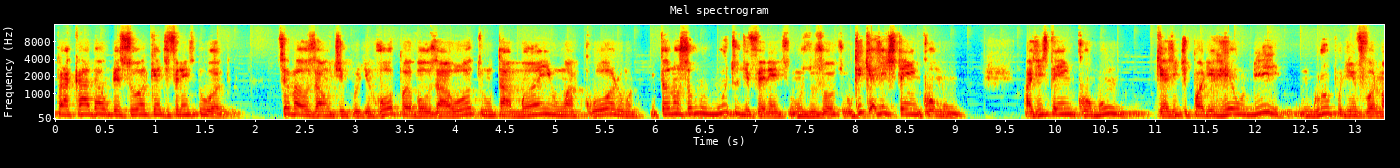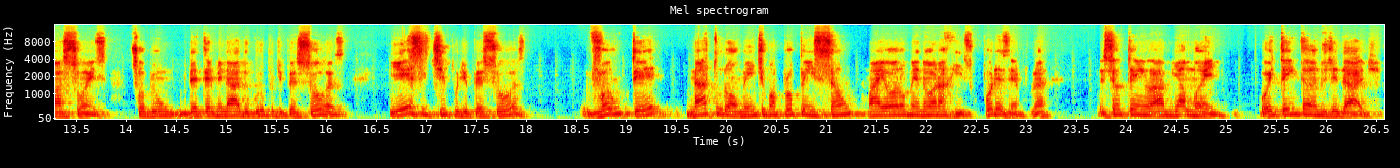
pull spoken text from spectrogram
para cada pessoa que é diferente do outro. Você vai usar um tipo de roupa, eu vou usar outro, um tamanho, uma cor. Uma... Então, nós somos muito diferentes uns dos outros. O que, que a gente tem em comum? A gente tem em comum que a gente pode reunir um grupo de informações sobre um determinado grupo de pessoas e esse tipo de pessoas vão ter naturalmente uma propensão maior ou menor a risco. Por exemplo, né? se eu tenho a minha mãe, 80 anos de idade,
